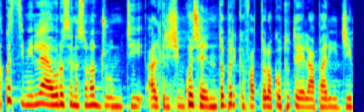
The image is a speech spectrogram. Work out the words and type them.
A questi 1000 euro se ne sono aggiunti altri 500 perché ho fatto la cotutela a Parigi.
